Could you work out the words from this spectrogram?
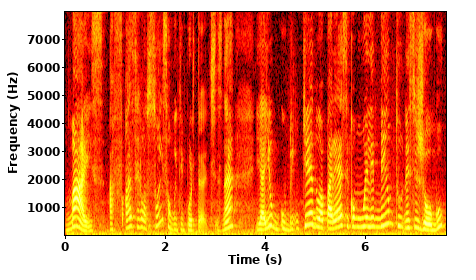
Mas a as relações são muito importantes, né? E aí o, o brinquedo aparece como um elemento nesse jogo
